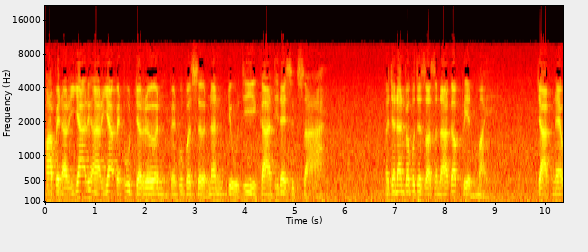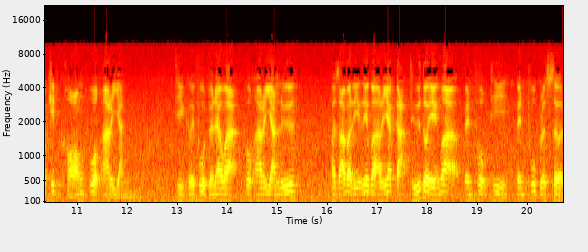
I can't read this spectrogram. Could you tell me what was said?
ความเป็นอริยะหรืออริยะเป็นผู้เจริญ เป็นผู้ประเสริฐนั้นอยู่ที่การที่ได้ศึกษา เพราะฉะนั้นพระพุทธศาสนาก็เปลี่ยนใหม่ จากแนวคิดของพวกอารยันที่เคยพูดไปแล้วว่า พวกอารยันหรือ ภาษาบาลีเรียกว่าอริยกะ ถือตัวเองว่าเป็นพวกที่เป็นผู้ประเสริฐ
